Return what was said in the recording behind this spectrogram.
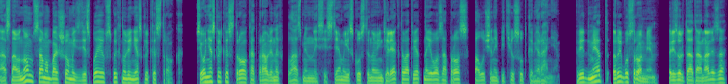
На основном, самом большом из дисплеев вспыхнули несколько строк. Всего несколько строк, отправленных плазменной системой искусственного интеллекта в ответ на его запрос, полученный пятью сутками ранее. Предмет — рыбус роми. Результаты анализа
